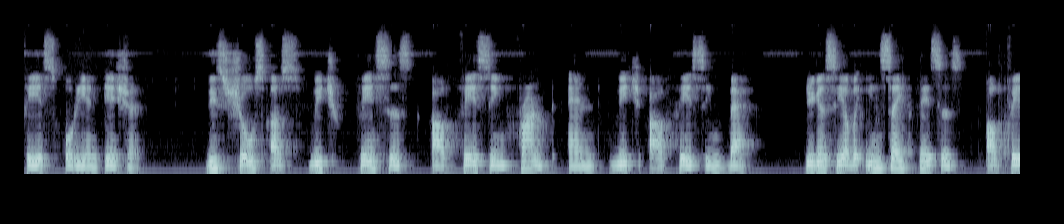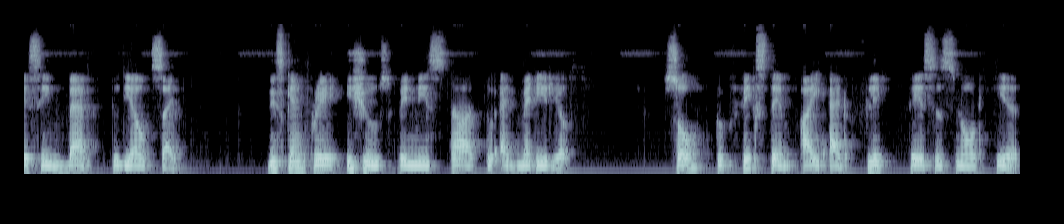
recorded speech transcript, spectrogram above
face orientation. This shows us which faces are facing front and which are facing back. You can see our inside faces are facing back to the outside. This can create issues when we start to add material. So to fix them, I add flip faces node here.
